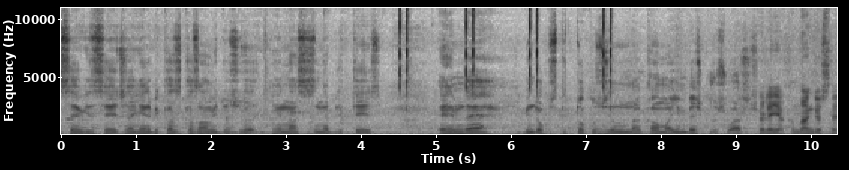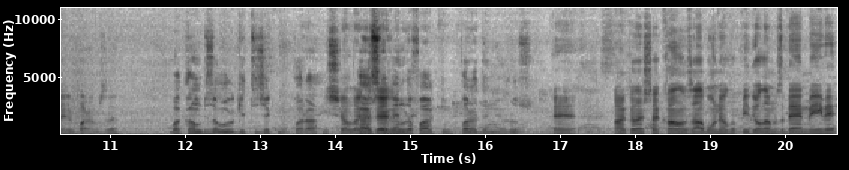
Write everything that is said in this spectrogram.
sevgili seyirciler. Yeni bir kazı kazan videosuyla yeniden sizinle birlikteyiz. Elimde 1949 yılından kalma 25 kuruş var. Şöyle yakından gösterelim paramızı. Bakalım bize uğur getirecek bu para. İnşallah Her güzel seferinde olur. farklı bir para deniyoruz. Evet. Arkadaşlar kanalımıza abone olup videolarımızı beğenmeyi ve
